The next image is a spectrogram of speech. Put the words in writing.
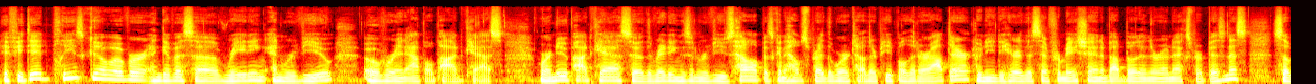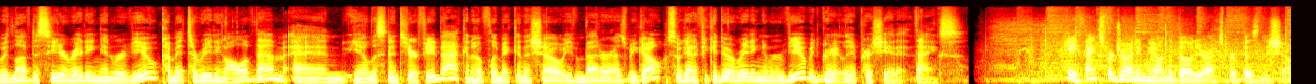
If you did, please go over and give us a rating and review over in Apple Podcasts. We're a new podcast, so the ratings and reviews help. It's going to help spread the word to other people that are out there who need to hear this information about building their own expert business. So we'd love to see your rating and review. Commit to reading all of them and, you know, listening to your feedback and hopefully making the show even better as we go. So again, if you could do a rating and review, we'd greatly appreciate it. Thanks. Hey, thanks for joining me on the Build Your Expert Business Show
